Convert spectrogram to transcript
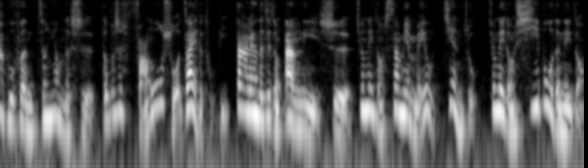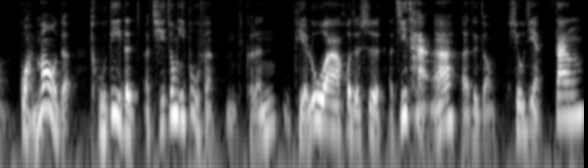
大部分征用的是都不是房屋所在的土地，大量的这种案例是就那种上面没有建筑，就那种西部的那种广袤的土地的呃其中一部分，嗯，可能铁路啊，或者是呃机场啊，呃这种修建，当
